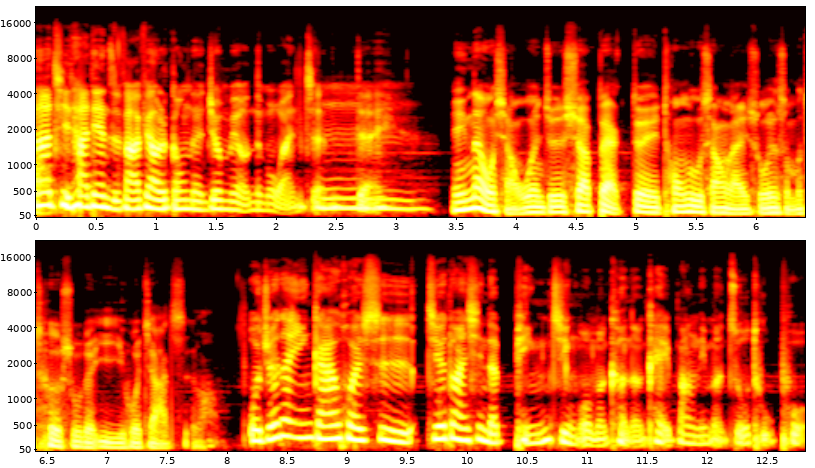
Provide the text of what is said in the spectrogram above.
那其他电子发票的功能就没有那么完整。嗯、对。哎，那我想问，就是 ShopBack 对通路商来说有什么特殊的意义或价值吗？我觉得应该会是阶段性的瓶颈，我们可能可以帮你们做突破，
